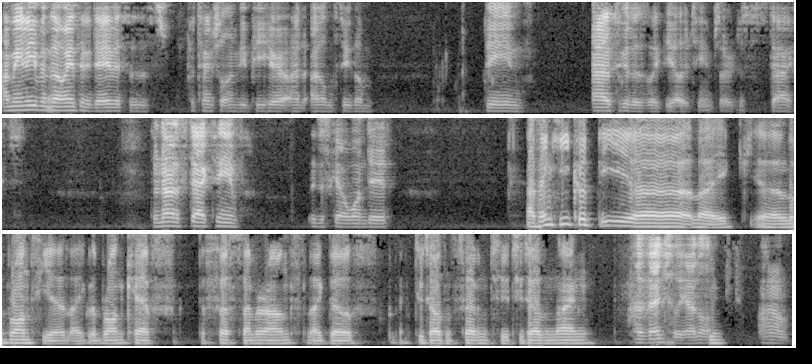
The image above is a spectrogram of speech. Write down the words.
I mean, even though Anthony Davis is potential MVP here, I, I don't see them being as good as like the other teams that are just stacked. They're not a stacked team. They just got one dude. I think he could be uh, like uh, LeBron tier, like LeBron Cavs the first time around, like those like 2007 to 2009 Eventually, I don't. teams. I don't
